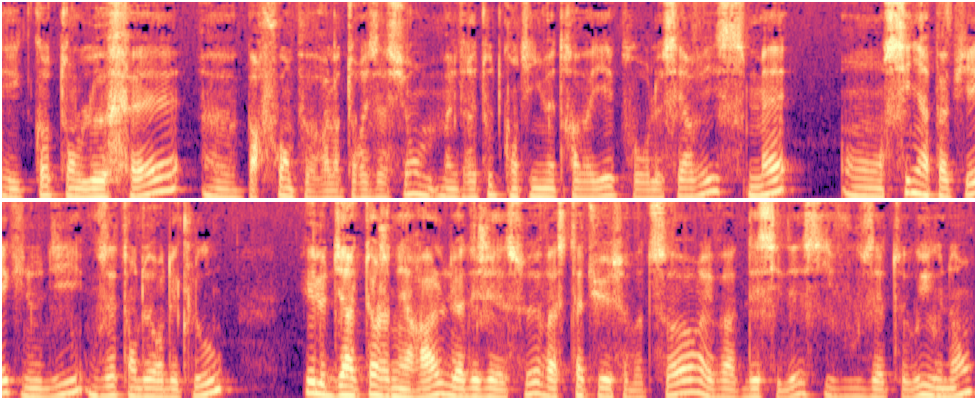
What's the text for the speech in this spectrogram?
Et quand on le fait, euh, parfois on peut avoir l'autorisation malgré tout de continuer à travailler pour le service, mais on signe un papier qui nous dit vous êtes en dehors des clous et le directeur général de la DGSE va statuer sur votre sort et va décider si vous êtes oui ou non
